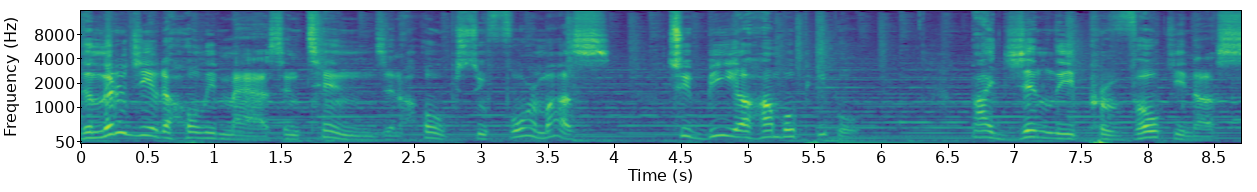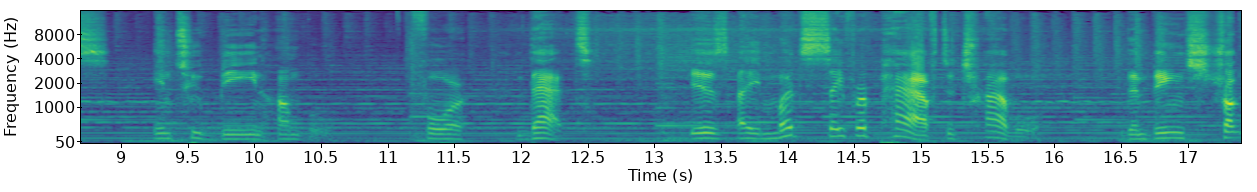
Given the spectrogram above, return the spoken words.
The liturgy of the Holy Mass intends and hopes to form us to be a humble people by gently provoking us into being humble. For that is a much safer path to travel than being struck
